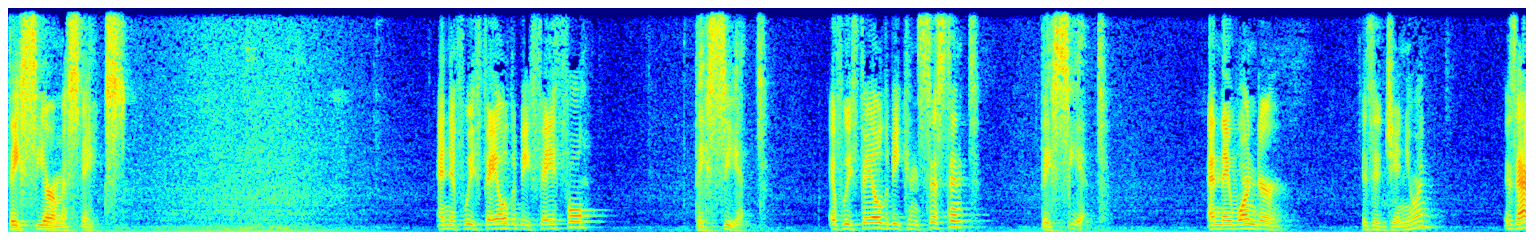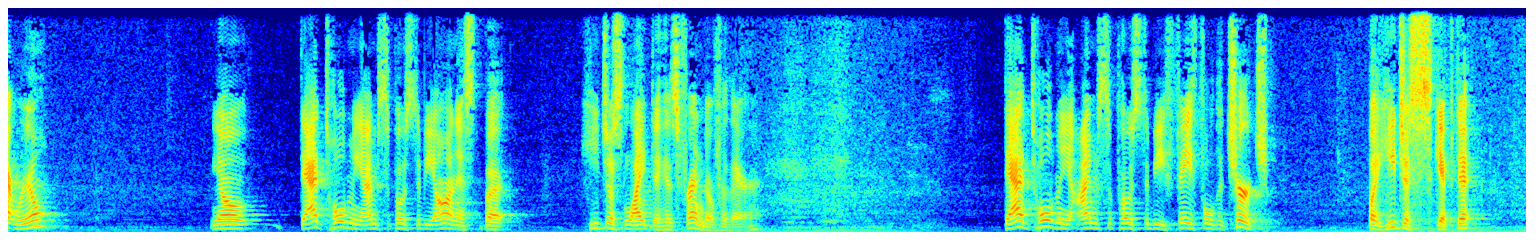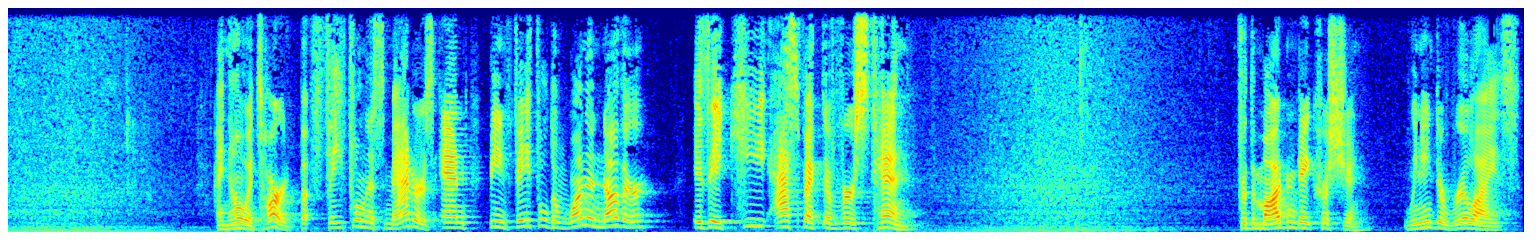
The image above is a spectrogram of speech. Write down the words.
They see our mistakes. And if we fail to be faithful, they see it. If we fail to be consistent, they see it. And they wonder is it genuine? Is that real? You know, dad told me I'm supposed to be honest, but he just lied to his friend over there. Dad told me I'm supposed to be faithful to church, but he just skipped it. I know it's hard, but faithfulness matters. And being faithful to one another is a key aspect of verse 10. For the modern day Christian, we need to realize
